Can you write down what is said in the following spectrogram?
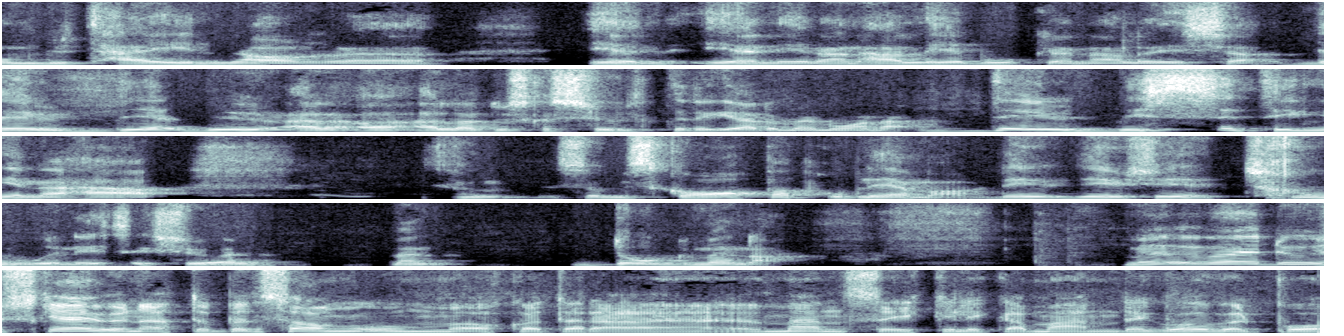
om, du tegner uh, en, en, i den hellige boken eller ikke. Det er jo det, det eller, eller, at du skal sulte deg gjennom en måned. Det er jo disse tingene her som, som skaper problemer. Det, det, er jo ikke troen i seg sjøl, men dogmene. Men Du skrev jo nettopp en sang om akkurat det der menn som ikke liker menn. Det går vel på,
